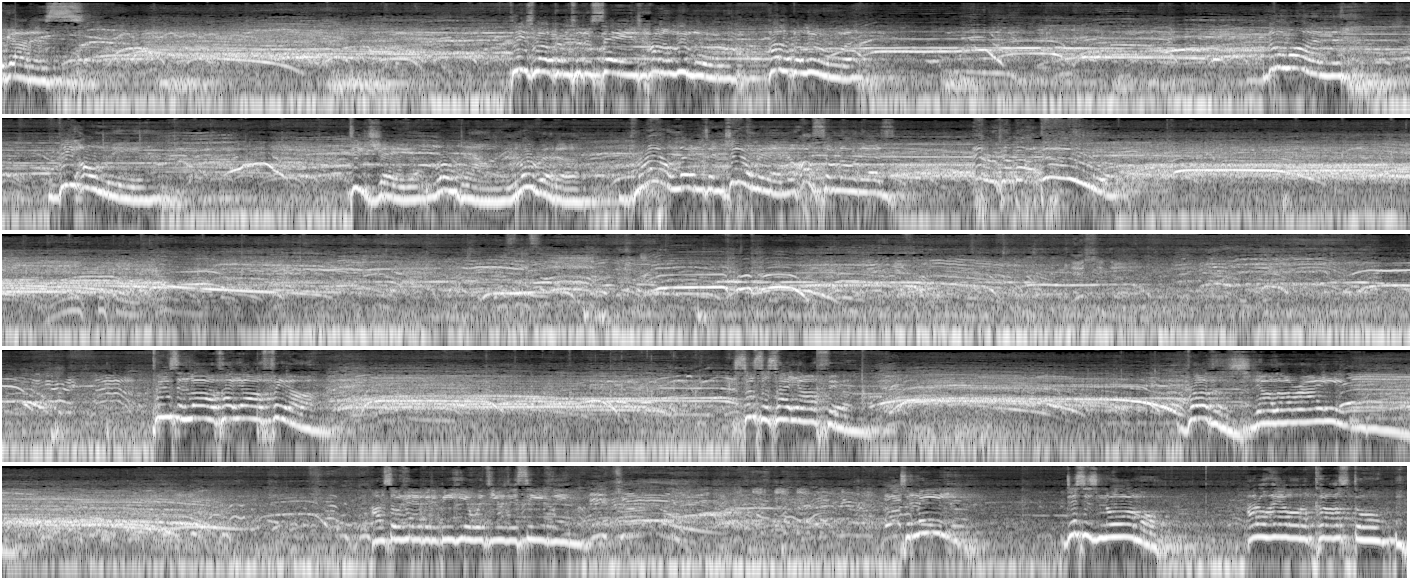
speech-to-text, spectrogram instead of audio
goddess. Please welcome to the stage, Honolulu, Hullabaloo. The one, the only, DJ Lowdown. Brothers, y'all all right? I'm so happy to be here with you this evening. Me too. To me, this is normal. I don't have on a costume.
